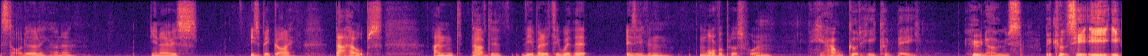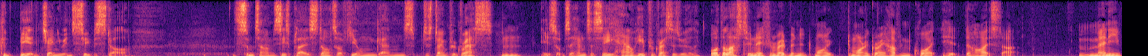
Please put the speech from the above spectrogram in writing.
started early. I know. You know, it's he's a big guy. That helps, and to have the the ability with it is even more of a plus for him. Mm. How good he could be, who knows? Because he, he, he could be a genuine superstar. Sometimes these players start off young and just don't progress. Mm. It's up to him to see how he progresses, really. Well, the last two, Nathan Redmond and Demarai Gray, haven't quite hit the heights that many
